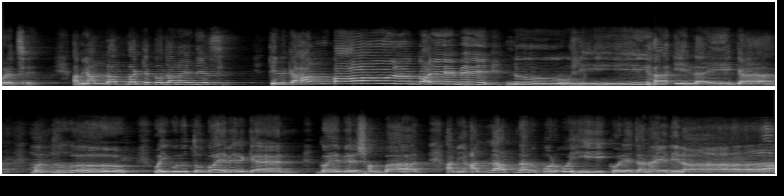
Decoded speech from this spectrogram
করেছে? আমি আল্লাহ আপনাকে তো জানাই দিয়েছি। তিলকা বন্ধু গো ওইগুলো তো গয়েবের জ্ঞান, গয়েবের সংবাদ। আমি আল্লাহ আপনার উপর ওহি করে জানাই দিলাম।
